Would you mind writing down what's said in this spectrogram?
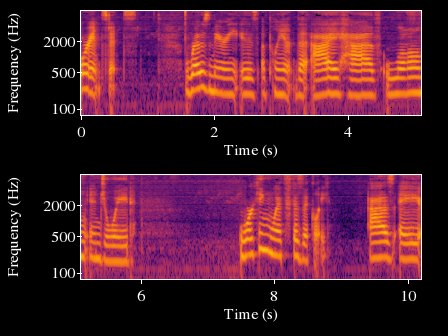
For instance, rosemary is a plant that I have long enjoyed working with physically. As a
